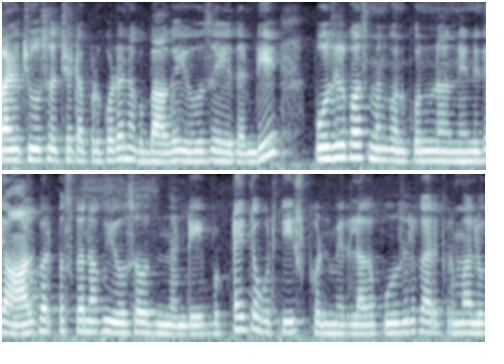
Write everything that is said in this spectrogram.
వాళ్ళని చూసి వచ్చేటప్పుడు కూడా నాకు బాగా యూజ్ అయ్యేదండి. పూజల కోసం అని కొనుక్కున్నాను. నేను ఇది ఆల్ పర్పస్గా నాకు యూస్ అవుతుందండి. బుట్ట అయితే ఒకటి తీసుకోండి మీరు. ఇలాగా పూజల కార్యక్రమాలు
